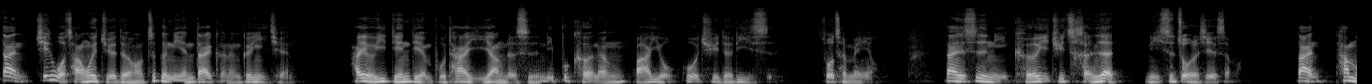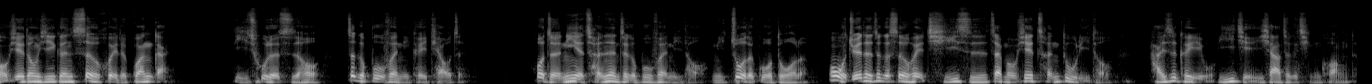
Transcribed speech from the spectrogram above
但其实我常会觉得哦，这个年代可能跟以前还有一点点不太一样的是，你不可能把有过去的历史说成没有，但是你可以去承认你是做了些什么。但他某些东西跟社会的观感抵触的时候，这个部分你可以调整，或者你也承认这个部分里头你做的过多了。我觉得这个社会其实在某些程度里头还是可以理解一下这个情况的。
